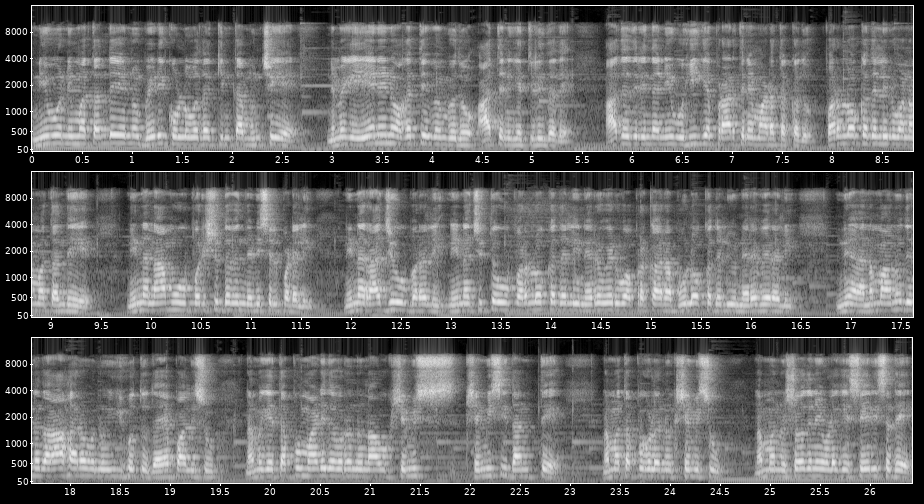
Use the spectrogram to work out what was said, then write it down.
ನೀವು ನಿಮ್ಮ ತಂದೆಯನ್ನು ಬೇಡಿಕೊಳ್ಳುವುದಕ್ಕಿಂತ ಮುಂಚೆಯೇ ನಿಮಗೆ ಏನೇನು ಅಗತ್ಯವೆಂಬುದು ಆತನಿಗೆ ತಿಳಿದದೆ. ಆದ್ದರಿಂದ ನೀವು ಹೀಗೆ ಪ್ರಾರ್ಥನೆ ಮಾಡತಕ್ಕದು. ಪರಲೋಕದಲ್ಲಿರುವ ನಮ್ಮ ತಂದೆಯೇ, ನಿನ್ನ ನಾಮವು ಪರಿಶುದ್ಧವೆಂದೆಣಿಸಲ್ಪಡಲಿ. ನಿನ್ನ ರಾಜ್ಯವು ಬರಲಿ. ನಿನ್ನ ಚಿತ್ತವು ಪರಲೋಕದಲ್ಲಿ ನೆರವೇರುವ ಪ್ರಕಾರ ಭೂಲೋಕದಲ್ಲಿಯೂ ನೆರವೇರಲಿ. ನಮ್ಮ ಅನುದಿನದ ಆಹಾರವನ್ನು ಈ ಹೊತ್ತು ದಯಪಾಲಿಸು. ನಮಗೆ ತಪ್ಪು ಮಾಡಿದವರನ್ನು ನಾವು ಕ್ಷಮಿಸ್, ಕ್ಷಮಿಸಿದಂತೆ ನಮ್ಮ ತಪ್ಪುಗಳನ್ನು ಕ್ಷಮಿಸು. ನಮ್ಮನ್ನು ಶೋಧನೆಯೊಳಗೆ ಸೇರಿಸದೆ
